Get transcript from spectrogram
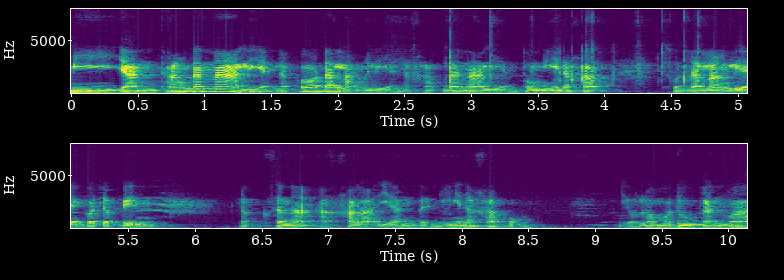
มียันทั้งด้านหน้าเหรียญแล้วก็ด้านหลังเหรียญนะครับ ด้านหน้าเหรียญตรงนี้นะครับ ส่วนด้านหลังเหรียญก็จะเป็นลักษณะอักขระยันแบบนี้นะครับ ผม เดี๋ยวเรามาดูกันว่า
